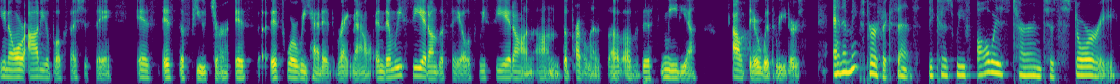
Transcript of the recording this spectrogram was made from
you know, or audiobooks, I should say, is is the future is is where we headed right now. And then we see it on the sales we see it on on the prevalence of, of this media out there with readers. And it makes perfect sense because we've always turned to story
